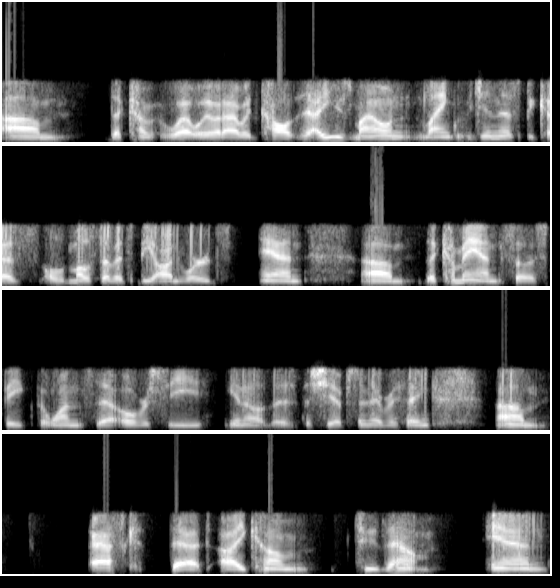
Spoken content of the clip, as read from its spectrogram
um, the com- what, what I would call I use my own language in this because most of it's beyond words and um, the command, so to speak, the ones that oversee you know the, the ships and everything, um, ask that I come to them and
